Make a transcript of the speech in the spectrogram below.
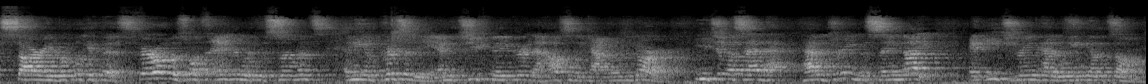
sorry, but look at this. Pharaoh was once angry with his servants, and he imprisoned me and the chief baker in the house of the captain of the guard. Each of us had, had a dream the same night, and each dream had a meaning of its own.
